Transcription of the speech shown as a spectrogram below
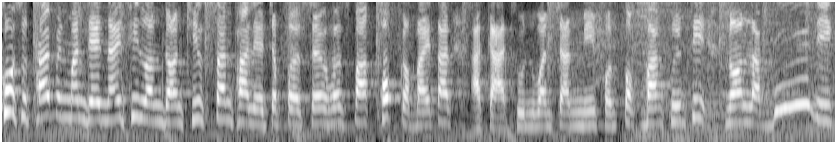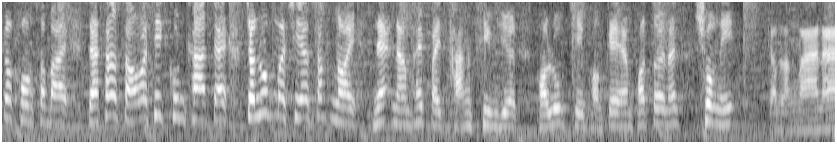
คู่สุดท้ายเป็นมันเดย์ไนท์ที่ลอนดอนคิสตันพาเลตจะเปิดเซลเฮิร์สปาร์คพบกับไบตัน อากาศคุณวันจันทร์มีฝนตกบางพื้นที่นอนหลับดีดีก็คงสบาย แต่ถ้าเสาร์อาทิตย์คุณคาใจจะลุกมาเชียร์สักหน่อย แนะนำให้ไปทางทีมเยือนเพราะลูกทีมของเกรแฮมพอตเตอร์นั้น ช่วงนี้กำลังมานะ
